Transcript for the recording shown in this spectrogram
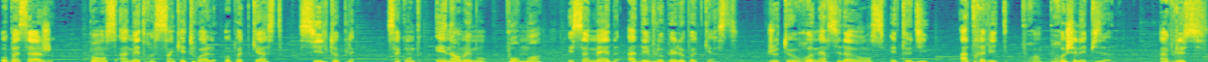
Au passage, pense à mettre 5 étoiles au podcast s'il te plaît. Ça compte énormément pour moi et ça m'aide à développer le podcast. Je te remercie d'avance et te dis à très vite pour un prochain épisode. A plus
